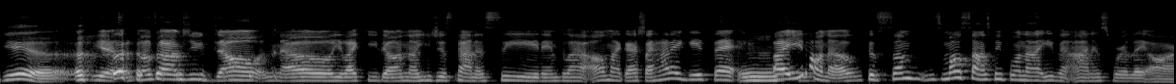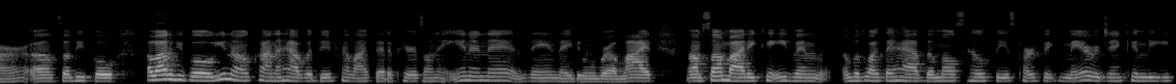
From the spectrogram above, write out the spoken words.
yeah. yeah. Sometimes you don't know. You like, you don't know. You just kind of see it and be like, oh my gosh, like, how they get that? Mm-hmm. Like, you don't know. Because some, most times people are not even honest where they are. Um, some people, a lot of people, you know, kind of have have a different life that appears on the internet than they do in real life. Um, somebody can even look like they have the most healthiest, perfect marriage and can be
